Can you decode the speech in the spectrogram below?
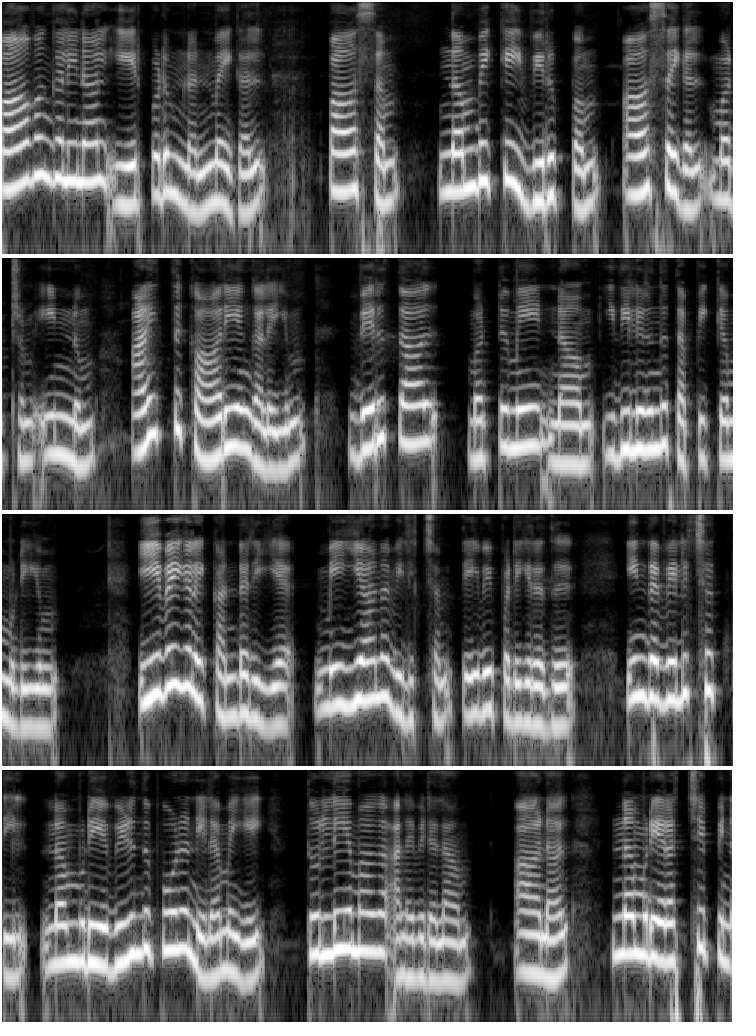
பாவங்களினால் ஏற்படும் நன்மைகள் பாசம் நம்பிக்கை விருப்பம் ஆசைகள் மற்றும் இன்னும் அனைத்து காரியங்களையும் வெறுத்தால் மட்டுமே நாம் இதிலிருந்து தப்பிக்க முடியும். இவைகளை கண்டறிய மெய்யான வெளிச்சம் தேவைப்படுகிறது. இந்த வெளிச்சத்தில் நம்முடைய விழுந்து போன நிலைமையை துல்லியமாக அளவிடலாம். ஆனால் நம்முடைய இரட்சிப்பின்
